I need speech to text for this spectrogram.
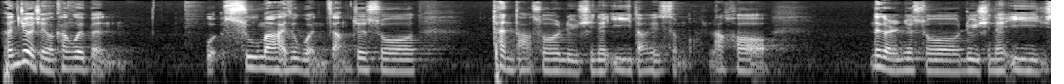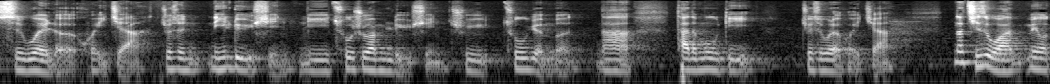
很久以前有看过一本我书吗？还是文章？就是说探讨说旅行的意义到底是什么。然后那个人就说，旅行的意义是为了回家，就是你旅行，你出去外面旅行，去出远门，那他的目的就是为了回家。那其实我还没有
